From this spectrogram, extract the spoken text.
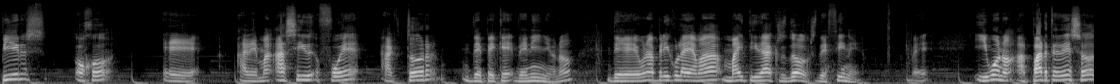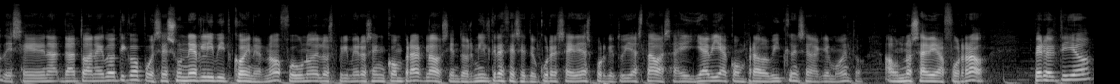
Pierce, ojo, eh, además ha sido, fue actor de, de niño, ¿no? De una película llamada Mighty Ducks Dogs de cine. Y bueno, aparte de eso, de ese dato anecdótico, pues es un early bitcoiner, ¿no? Fue uno de los primeros en comprar. Claro, si en 2013 se te ocurre esa idea es porque tú ya estabas ahí, ya había comprado bitcoins en aquel momento. Aún no se había forrado. Pero el tío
